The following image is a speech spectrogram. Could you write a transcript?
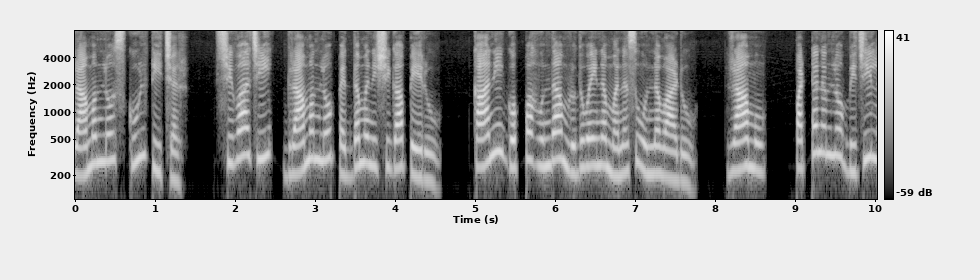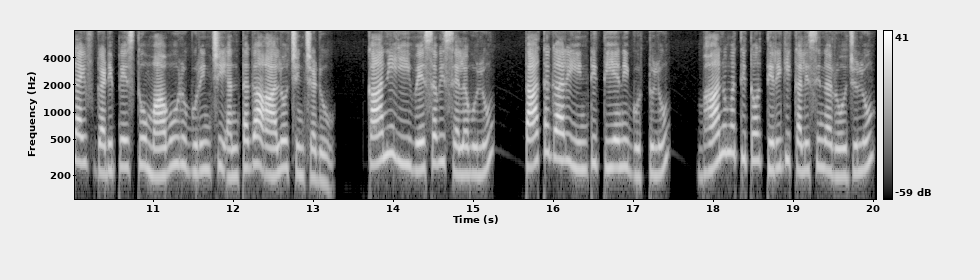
గ్రామంలో స్కూల్ టీచర్. శివాజీ గ్రామంలో పెద్దమనిషిగా పేరు. కాని గొప్ప హుందా మృదువైన మనసు ఉన్నవాడు. రాము పట్టణంలో బిజీ లైఫ్ గడిపేస్తూ మావూరు గురించి అంతగా ఆలోచించడు. కాని ఈ వేసవి సెలవులు తాతగారి ఇంటి తీయని గుర్తులు భానుమతితో తిరిగి కలిసిన రోజులు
